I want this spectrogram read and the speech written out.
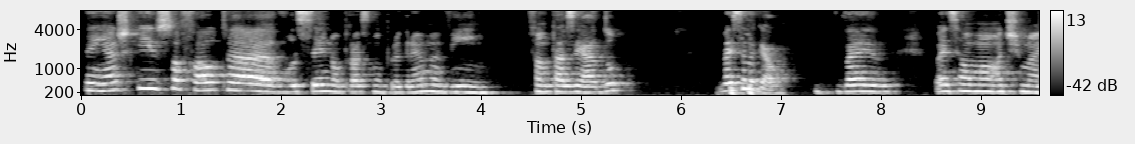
Tem, acho que só falta você no próximo programa vir fantasiado. Vai ser legal. Vai, vai ser uma ótima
